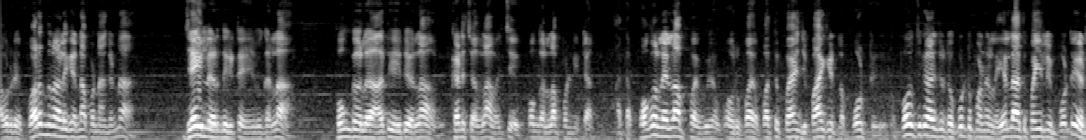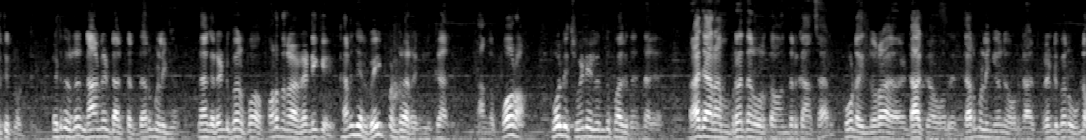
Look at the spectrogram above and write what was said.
அவருடைய பிறந்த நாளுக்கு என்ன பண்ணாங்கன்னா ஜெயிலில் இருந்துக்கிட்டு இவங்கெல்லாம் பொங்கல் அது இது எல்லாம் கிடைச்சதெல்லாம் வச்சு பொங்கல்லாம் பண்ணிட்டாங்க. அந்த பொங்கல் எல்லாம் ஒரு ப பத்து பதினஞ்சு பாக்கெட்டில் போட்டு போர்ச்சுகால்கிட்ட கூட்டு பண்ணல எல்லாத்து பையிலையும் போட்டு எடுத்துகிட்டு வந்துட்டு. எடுத்துகிட்டு நானும் டாக்டர் தர்மலிங்கம் நாங்கள் ரெண்டு பேரும் போ பிறந்த நாள் அன்னைக்கு கலைஞர் வெயிட் பண்ணுறாரு எங்களுக்காக. நாங்கள் போகிறோம் போலீஸ் வெளியிலேருந்து பார்க்குது இந்த ராஜாராம் பிரதர் ஒருத்தன் வந்திருக்கான் சார். கூட இன்னொரு டாக்டர் ஒரு தர்மலிங்கம்னு ஒரு டாக்டர் ரெண்டு பேரும் உள்ளே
